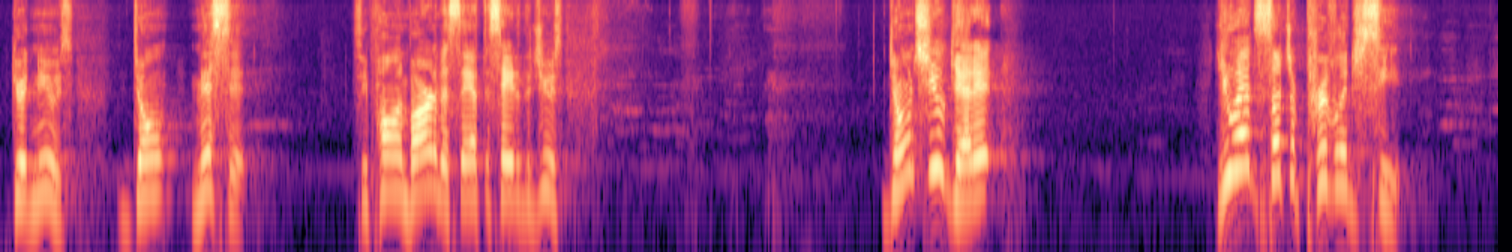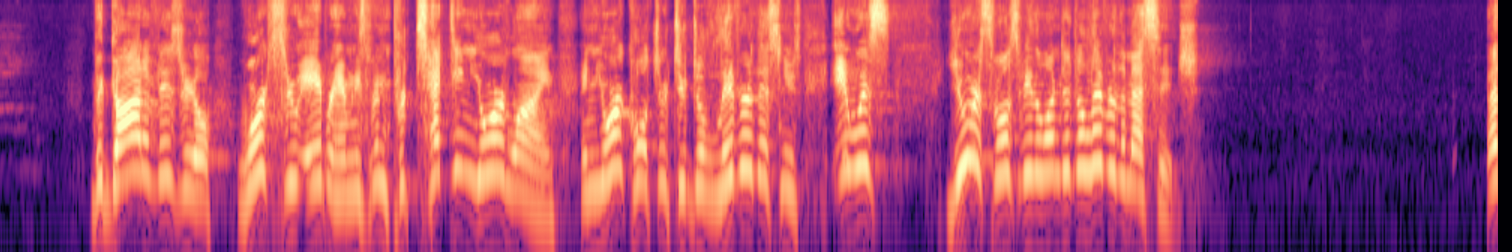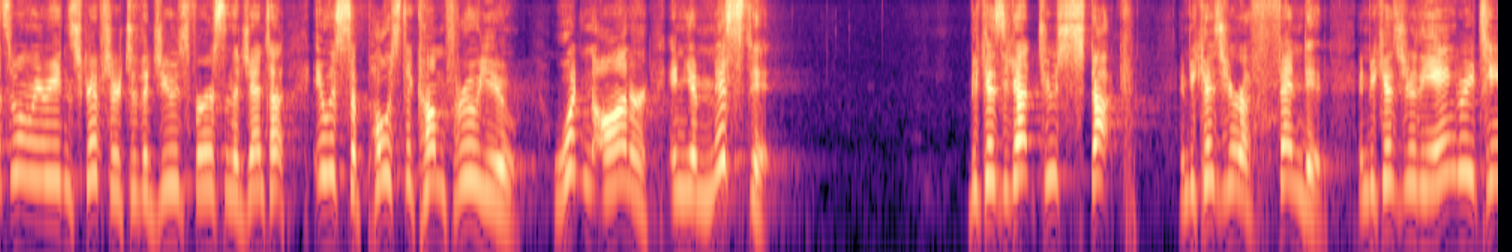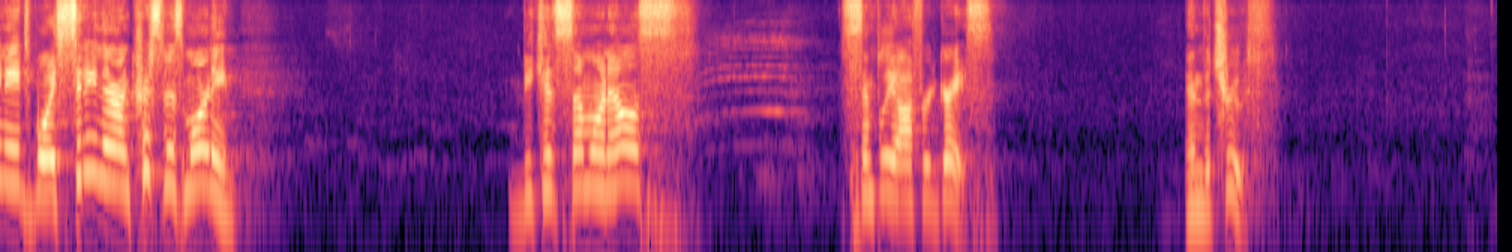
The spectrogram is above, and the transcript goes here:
Good news. Don't miss it. See, Paul and Barnabas, they have to say to the Jews, Don't you get it? You had such a privileged seat. The God of Israel worked through Abraham, and he's been protecting your line and your culture to deliver this news. It was, you were supposed to be the one to deliver the message. That's when we read in Scripture to the Jews first and the Gentiles. It was supposed to come through you. What an honor. And you missed it because you got too stuck, and because you're offended, and because you're the angry teenage boy sitting there on Christmas morning. Because someone else simply offered grace and the truth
